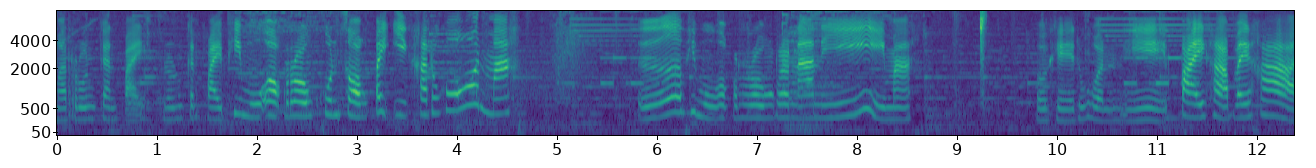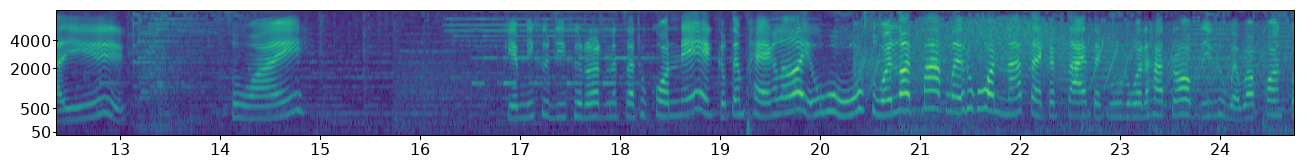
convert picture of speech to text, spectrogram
มารุนกันไปรุนกันไป พี่หมูออกโรงคูณสองไปอีกค่ะทุกคน มา เออ พี่หมูออกโรงแล้วนะนี้มา โอเคทุกคนนี่ไปค่ะไปค่ะอีสวย เกมนี้คือดีคือเลิศนะจ๊ะทุกคนนี่เกือบเต็มแผงเลยโอ้โหสวยเลิศมากเลยทุกคนนะ แต่กระจายแต่กรัวๆนะคะ รอบนี้คือแบบว่าก้อนโต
